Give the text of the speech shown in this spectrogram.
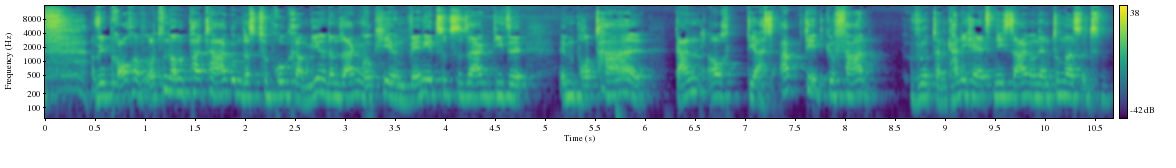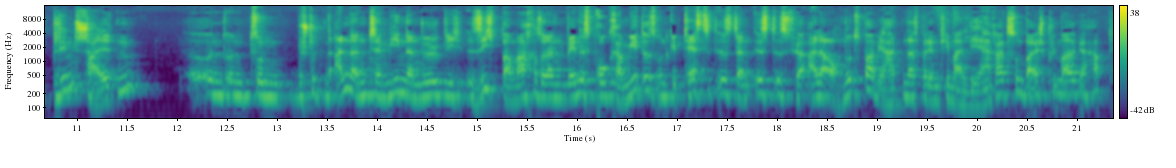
wir brauchen trotzdem noch ein paar Tage, um das zu programmieren und dann sagen wir, okay, und wenn jetzt sozusagen diese im Portal dann auch das Update gefahren wird, dann kann ich ja jetzt nicht sagen, und dann tun wir es blind schalten, und, und so einen bestimmten anderen Termin dann möglich sichtbar machen, sondern wenn es programmiert ist und getestet ist, dann ist es für alle auch nutzbar. Wir hatten das bei dem Thema Lehrer zum Beispiel mal gehabt,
